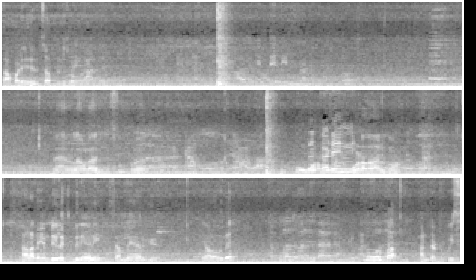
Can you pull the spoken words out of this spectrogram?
சாப்பாடு எது சாப்பிட்டுட்டு சொல்கிறேன் வேற லெவலாக இருக்குது சூப்பராக இருக்குது இந்த கடை கூட தான் இருக்கும். கடை நேம் டீலக்ஸ் பிரியாணி செம்மையாக இருக்குது எவ்வளோ இது? நூறுரூபா ஹண்ட்ரட் ருபீஸ்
